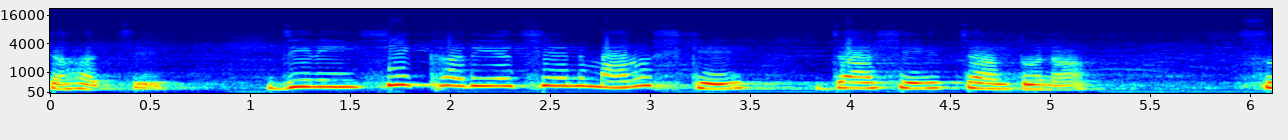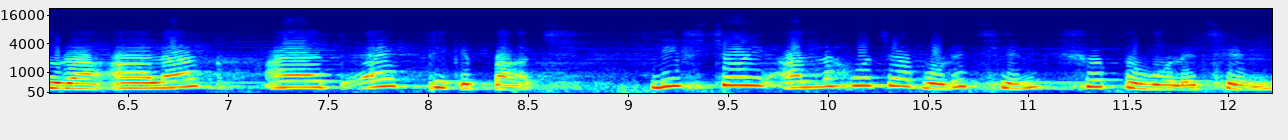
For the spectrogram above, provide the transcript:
সাহায্যে। যিনি শিক্ষা দিয়েছেন মানুষকে, যা সে জানত না। সুরা আলাক, আয়াত এক থেকে পাঁচ। নিশ্চয়ই আল্লাহ যা বলেছেন, সত্য বলেছেন।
